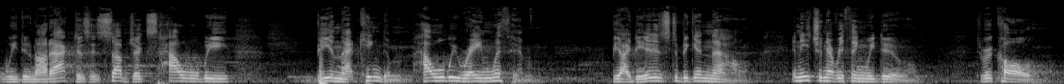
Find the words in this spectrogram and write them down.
we do not act as his subjects, how will we be in that kingdom? How will we reign with him? The idea is to begin now, in each and everything we do, to recall,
